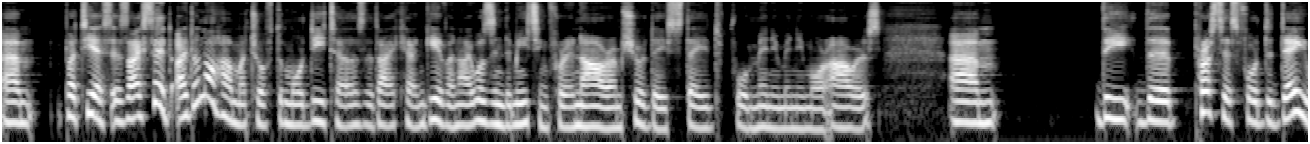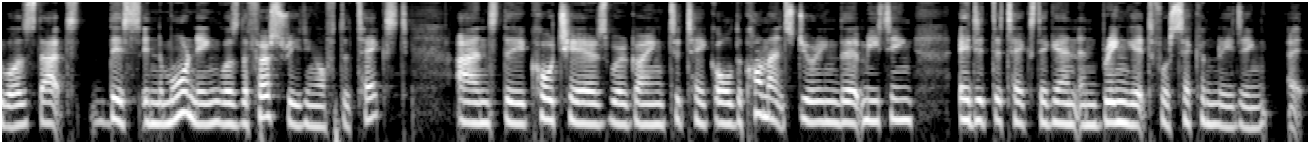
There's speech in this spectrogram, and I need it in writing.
Um, but yes, as I said, I don't know how much of the more details that I can give, and I was in the meeting for an hour. I'm sure they stayed for many, many more hours. Um, the the process for the day was that this in the morning was the first reading of the text and the co-chairs were going to take all the comments during the meeting, edit the text again, and bring it for second reading at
